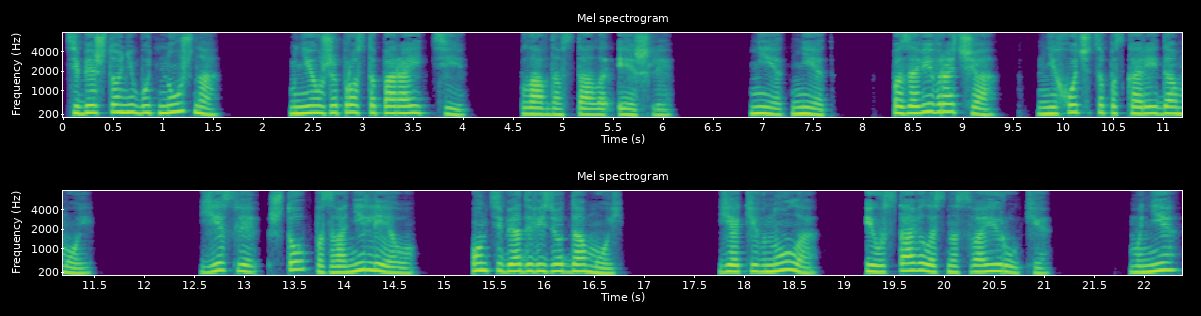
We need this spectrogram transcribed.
«Тебе что-нибудь нужно? Мне уже просто пора идти», — плавно встала Эшли. «Нет, нет, позови врача, мне хочется поскорей домой». «Если что, позвони Лео, он тебя довезет домой». Я кивнула и уставилась на свои руки. Мне...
